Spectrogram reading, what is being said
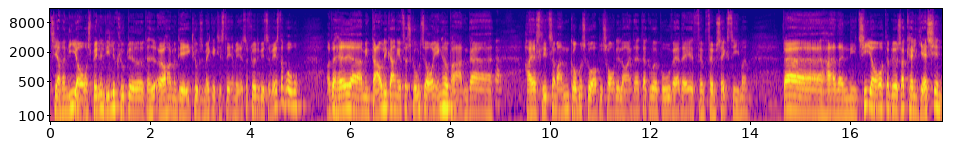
til jeg var 9 år og spille en lille klub, der, der hed Ørholm, en DE-klub, som ikke eksisterer mere. Så flyttede vi til Vesterbro, og der havde jeg min daglige gang efter skoletid over i Enghaveparken. Der ja. har jeg slidt så mange gummisko op, du tror det er løgn. Der, der kunne jeg bruge hver dag 5-6 timer. Der har jeg været 9-10 år, der blev jeg så kaldt Yashin.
